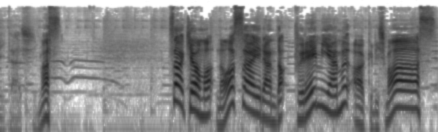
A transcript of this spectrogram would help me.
いいたします。さあ今日もノースアイランドプレミアムお送りします。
